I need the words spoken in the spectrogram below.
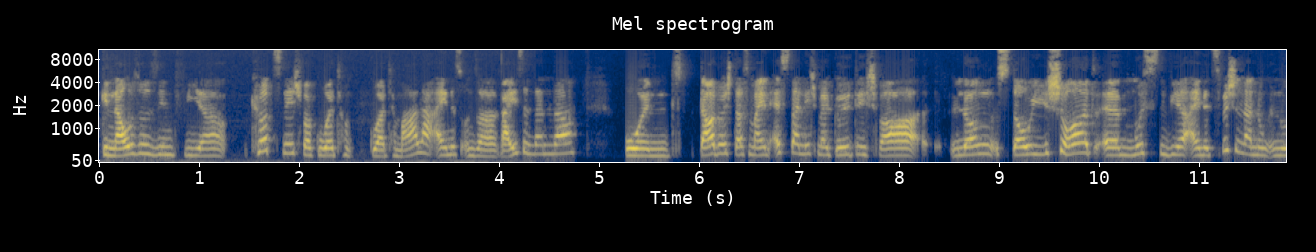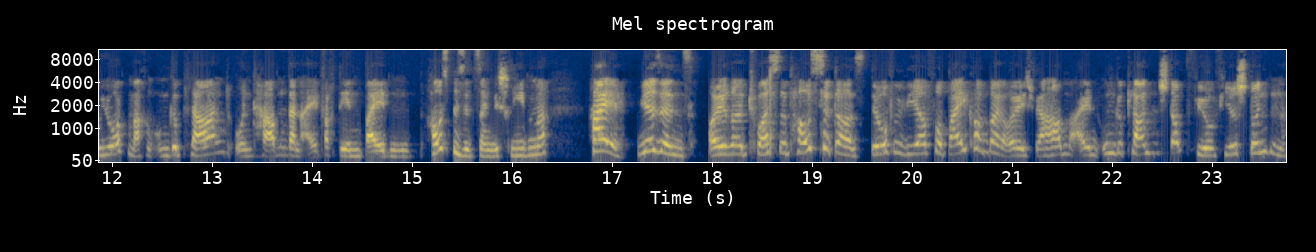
Genauso sind wir kürzlich war Guatemala eines unserer Reiseländer. Und dadurch, dass mein Esther nicht mehr gültig war, long story short, äh, mussten wir eine Zwischenlandung in New York machen, ungeplant, und haben dann einfach den beiden Hausbesitzern geschrieben, Hi, wir sind's, eure Trusted House Sitters. Dürfen wir vorbeikommen bei euch? Wir haben einen ungeplanten Stopp für vier Stunden.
